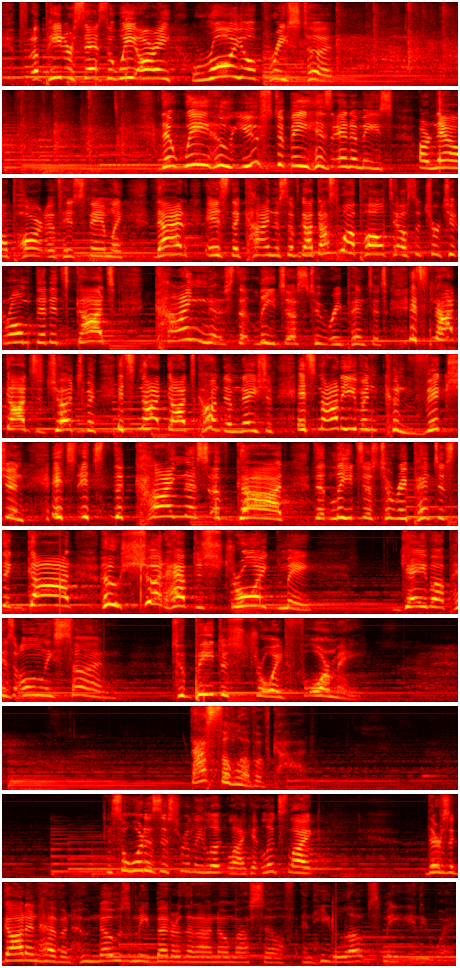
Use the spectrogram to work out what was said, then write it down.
Peter says that we are a royal priesthood. That we who used to be his enemies are now part of his family. That is the kindness of God. That's why Paul tells the church in Rome that it's God's kindness that leads us to repentance. It's not God's judgment, it's not God's condemnation, it's not even conviction. It's, it's the kindness of God that leads us to repentance. That God, who should have destroyed me, gave up his only son to be destroyed for me. That's the love of God. And so, what does this really look like? It looks like there's a God in heaven who knows me better than I know myself, and He loves me anyway.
